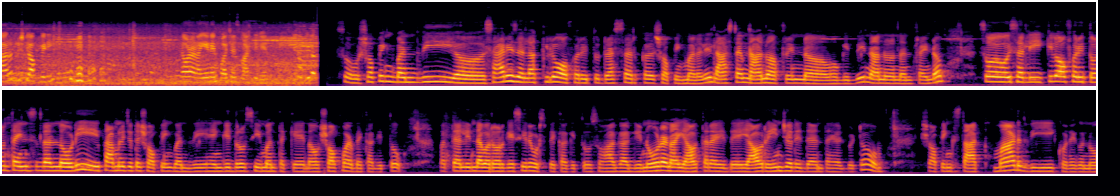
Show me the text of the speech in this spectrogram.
ಯಾರು ದೃಷ್ಟಿ ಹಾಕ್ಬೇಡಿ. ನೋಡೋಣ ಏನೇನು ಪರ್ಚೇಸ್ ಮಾಡ್ತೀವಿ ಸೊ ಶಾಪಿಂಗ್ ಬಂದ್ವಿ ಸ್ಯಾರೀಸ್ ಎಲ್ಲ ಕಿಲೋ ಆಫರ್ ಇತ್ತು ಡ್ರೆಸ್ ಸರ್ಕಲ್ ಶಾಪಿಂಗ್ ಮಾಲಲ್ಲಿ ಲಾಸ್ಟ್ ಟೈಮ್ ನಾನು ಆ ಫ್ರೆಂಡ್ ಹೋಗಿದ್ವಿ, ನಾನು ನನ್ನ ಫ್ರೆಂಡು ಸೊ ಈ ಸಲ ಕಿಲೋ ಆಫರ್ ಇತ್ತು ಅಂತ ಇನ್ಸಲ್ಲಿ ನೋಡಿ ಫ್ಯಾಮಿಲಿ ಜೊತೆ ಶಾಪಿಂಗ್ ಬಂದ್ವಿ. ಹೆಂಗಿದ್ರು ಸೀಮಂತಕ್ಕೆ ನಾವು ಶಾಪ್ ಮಾಡಬೇಕಾಗಿತ್ತು. ಮತ್ತು ಅಲ್ಲಿಂದ ಬರೋರಿಗೆ ಸೀರೆ ಉಡಿಸ್ಬೇಕಾಗಿತ್ತು. ಸೊ ಹಾಗಾಗಿ ನೋಡೋಣ ಯಾವ ಥರ ಇದೆ, ಯಾವ ರೇಂಜಲ್ಲಿದೆ ಅಂತ ಹೇಳಿಬಿಟ್ಟು ಶಾಪಿಂಗ್ ಸ್ಟಾರ್ಟ್ ಮಾಡಿದ್ವಿ ಕೊನೆಗೂ.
